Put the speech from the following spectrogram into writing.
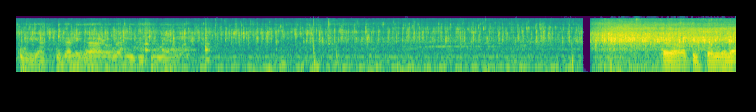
puyat madaling araw nagigising yan eh. Kaya kapitang wala,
